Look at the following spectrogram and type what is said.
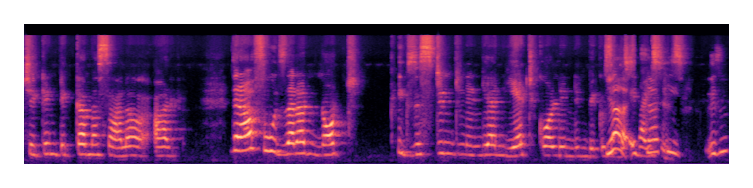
chicken tikka masala are there are foods that are not existent in India and yet called Indian because Yeah, of the spices. exactly. Isn't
